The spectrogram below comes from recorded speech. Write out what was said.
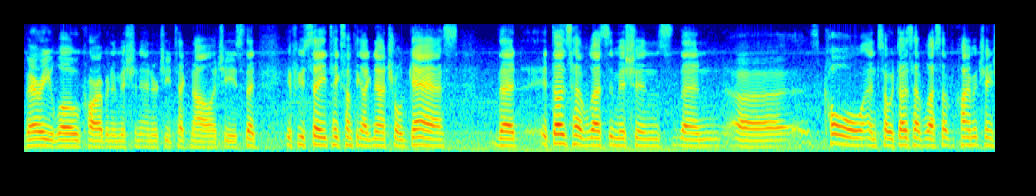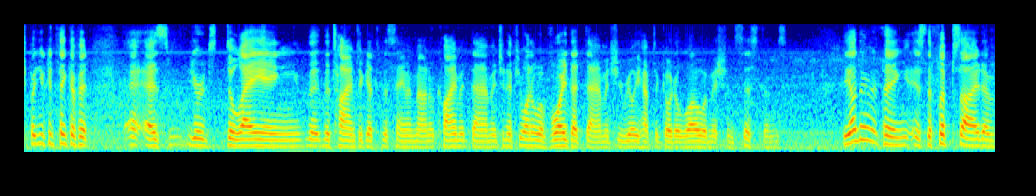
very low carbon emission energy technologies that if you say take something like natural gas, that it does have less emissions than uh, coal, and so it does have less of climate change, but you can think of it as you're delaying the, the time to get to the same amount of climate damage. And if you want to avoid that damage, you really have to go to low emission systems. The other thing is the flip side of,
